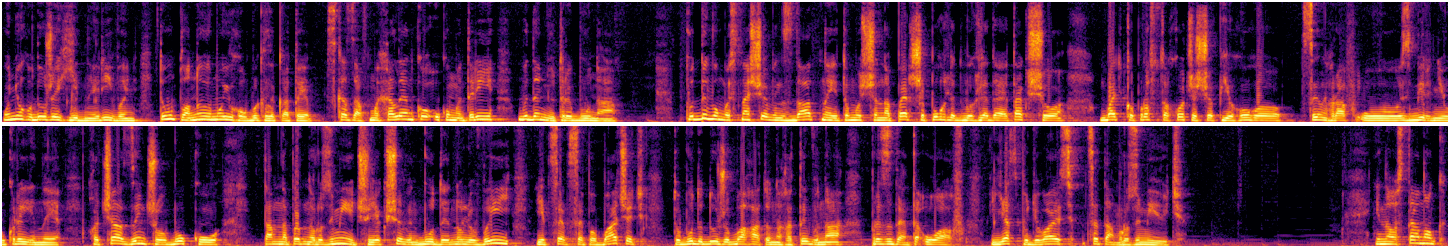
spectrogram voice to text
У нього дуже гідний рівень, тому плануємо його викликати, сказав Михайленко у коментарі виданню Трибуна. Подивимось, на що він здатний, тому що на перший погляд виглядає так, що батько просто хоче, щоб його син грав у збірній України. Хоча з іншого боку, там напевно розуміють, що якщо він буде нульовий і це все побачить, то буде дуже багато негативу на президента УАФ. І я сподіваюся, це там розуміють. І наостанок,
